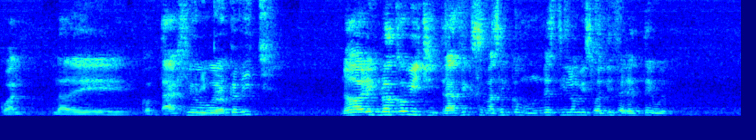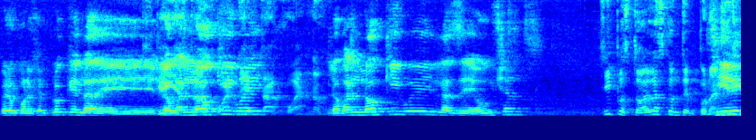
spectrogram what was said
¿Cuál? La de Contagio, güey. Brockovich. No, Eric Brockovich y Traffic se me hacen como un estilo visual diferente, güey. Pero por ejemplo que la de Que Logan Loki, güey. Logan Loki, güey, las de Oceans. Sí, pues todas las contemporáneas. Sí, de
